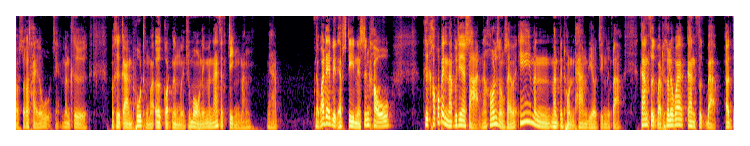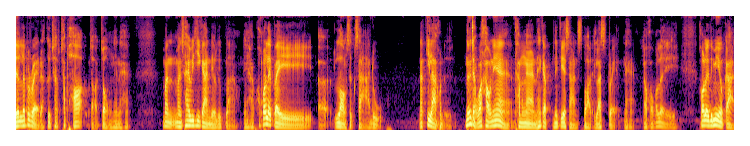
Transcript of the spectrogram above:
ลส์แล้วก็ไทเกอร์วูดเนี่ยมันคือมันคือการพูดถึงว่าเออกฎหนึ่งหมื่นชั่วโมงนี้มันน่าจะจริงมั้งนะครับ แต่ว่าเดวิดเอปสตีนเนี่ยซึ่งเขาคือเขาก็เป็นนักวิทยาศาสตร์นะเขาเลยสงสัยว่าเอ๊ะมันมันเป็นหนทางเดียวจริงหรือเปล่า การฝึกแบบที่เขาเรียกว่าการฝึกแบบเอ่อ deliberate อะคือเฉพาะเจาะจงเนี่ยนะฮะ มันมันใช่วิธีการเดียวหรือเปล่านะครับเขาก็เลยไปออลองศึกษาดูนักกีฬาคนอื่น เนื่องจากว่าเขาเนี่ยทำงานให้กับนิตยสาร Sports Illustrated นะฮะแล้วเขาก็เลยเขาเลยได้มีโอกาส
